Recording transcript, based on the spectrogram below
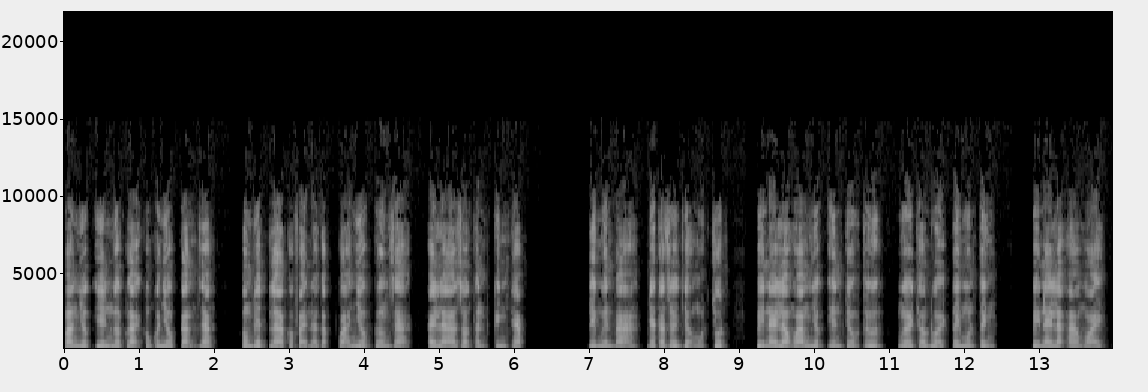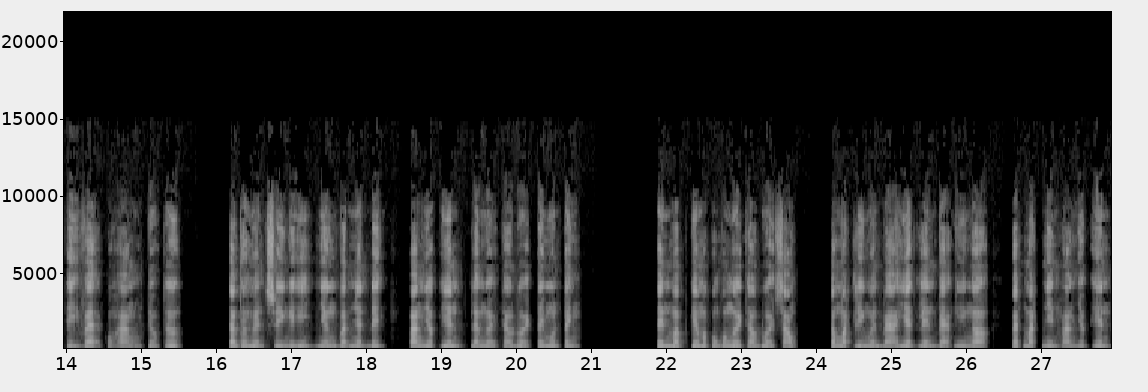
Hoàng Nhược Yên ngược lại không có nhiều cảm giác, không biết là có phải đã gặp quá nhiều cường giả hay là do thần kinh thép. Lý Nguyên Bá, để ta giới thiệu một chút. Vị này là Hoàng Nhược Yên Tiểu Thư, người theo đuổi Tây Môn Tình. Vị này là A Hoài, thị vệ của Hoàng Tiểu Thư. Giang Thế Huyền suy nghĩ nhưng vẫn nhận định Hoàng Nhược Yên là người theo đuổi Tây Môn Tình. Tên mập kia mà cũng có người theo đuổi sau. Trong mắt Lý Nguyên Bá hiện lên vẻ nghi ngờ, quét mắt nhìn Hoàng Nhược Yên.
